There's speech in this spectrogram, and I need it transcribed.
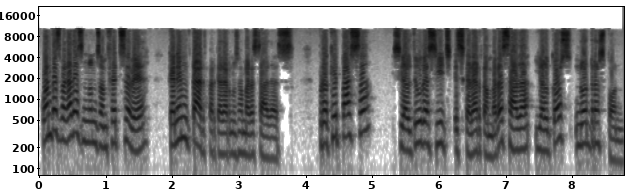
Quantes vegades no ens han fet saber que anem tard per quedar-nos embarassades? Però què passa si el teu desig és quedar-te embarassada i el cos no et respon?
